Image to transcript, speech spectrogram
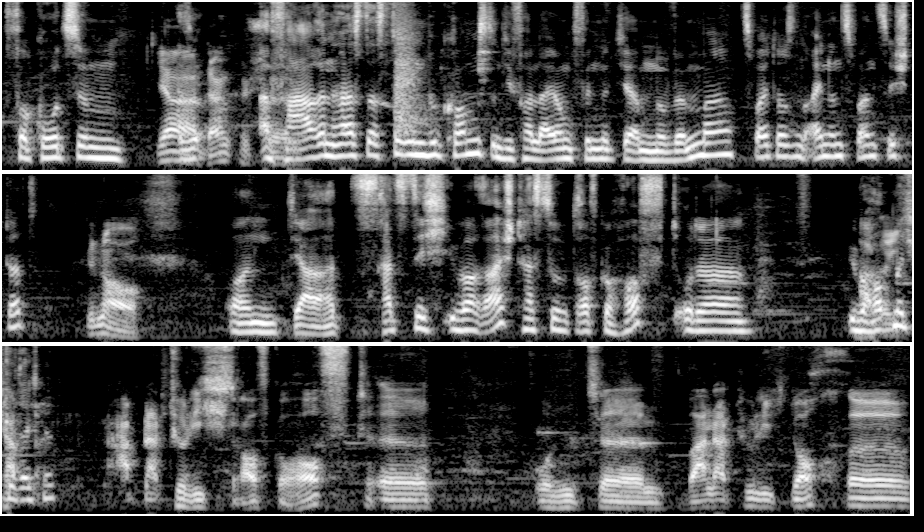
vor kurzem ja, also erfahren hast, dass du ihn bekommst. Und die Verleihung findet ja im November 2021 statt. Genau. Und ja, hat es dich überrascht? Hast du darauf gehofft oder überhaupt also mitgerechnet? Ich habe hab natürlich darauf gehofft äh, und äh, war natürlich doch äh,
